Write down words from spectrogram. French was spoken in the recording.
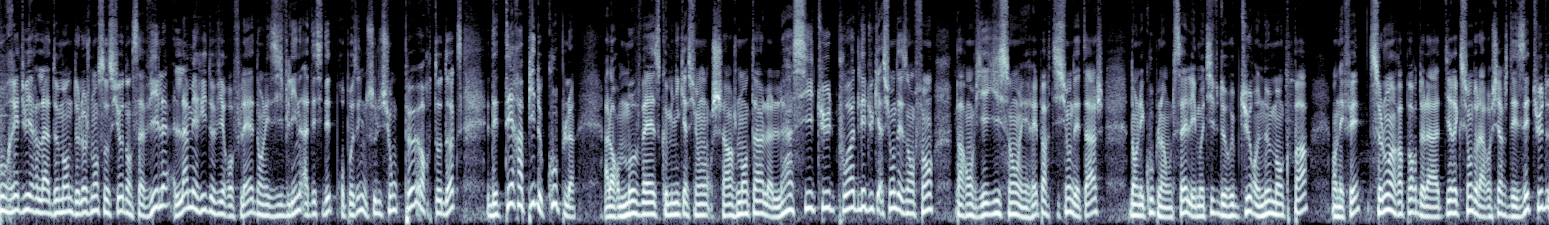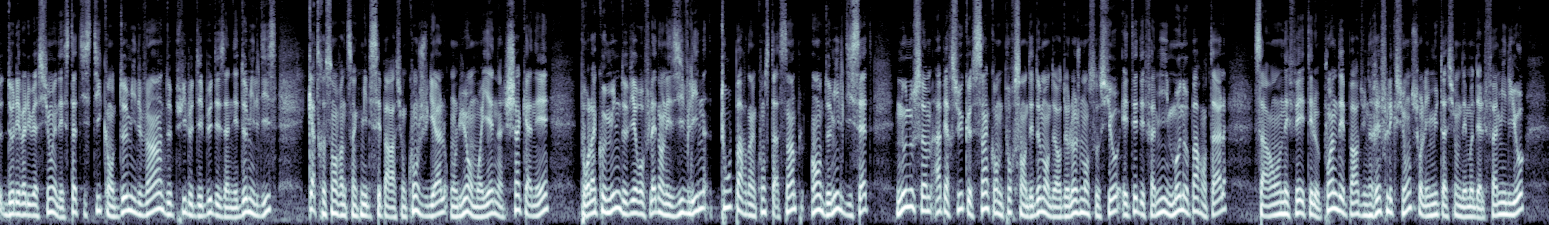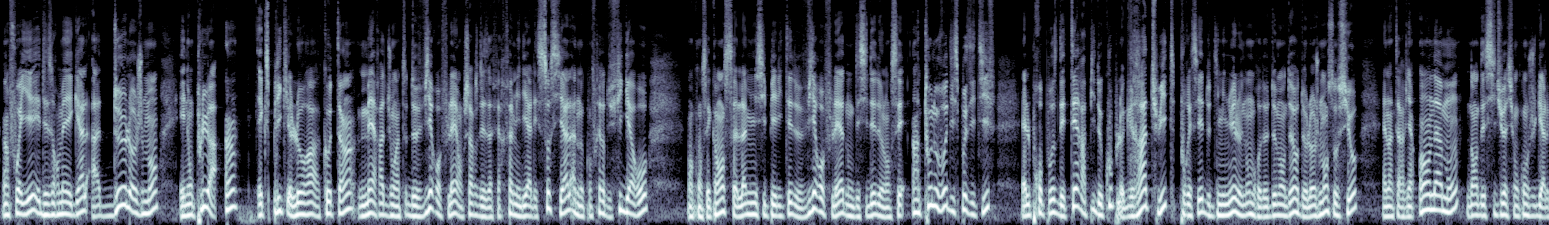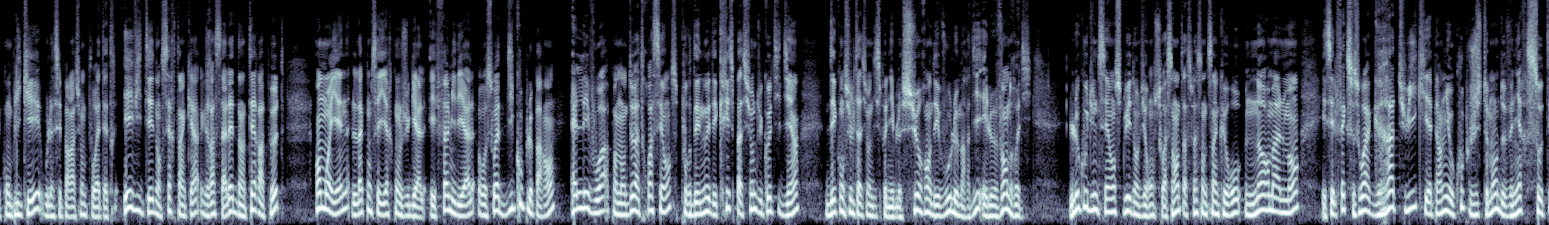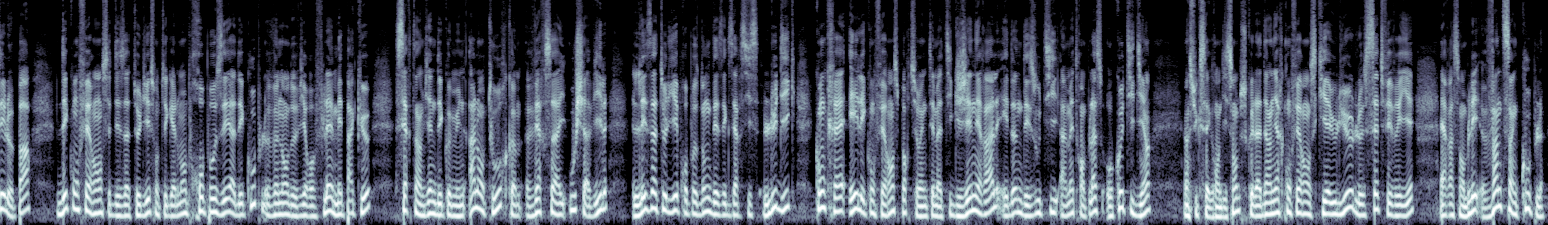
Pour réduire la demande de logements sociaux dans sa ville, la mairie de Viroflay, dans les Yvelines, a décidé de proposer une solution peu orthodoxe, des thérapies de couple. Alors mauvaise communication, charge mentale, lassitude, poids de l'éducation des enfants, parents vieillissants et répartition des tâches. Dans les couples, hein, on le sait, les motifs de rupture ne manquent pas. En effet, selon un rapport de la direction de la recherche des études, de l'évaluation et des statistiques en 2020, depuis le début des années 2010, 425 000 séparations conjugales ont lieu en moyenne chaque année. Pour la commune de Viroflay dans les Yvelines, tout part d'un constat simple. En 2017, nous nous sommes aperçus que 50% des demandeurs de logements sociaux étaient des familles monoparentales. Ça a en effet été le point de départ d'une réflexion sur les mutations des modèles familiaux. Un foyer est désormais égal à deux logements et non plus à un explique Laura Cotin, maire adjointe de Viroflay en charge des affaires familiales et sociales à nos confrères du Figaro. En conséquence, la municipalité de Viroflay a donc décidé de lancer un tout nouveau dispositif. Elle propose des thérapies de couple gratuites pour essayer de diminuer le nombre de demandeurs de logements sociaux. Elle intervient en amont dans des situations conjugales compliquées où la séparation pourrait être évitée dans certains cas grâce à l'aide d'un thérapeute. En moyenne, la conseillère conjugale et familiale reçoit 10 couples par an. Elle les voit pendant 2 à 3 séances pour dénouer des crispations du quotidien. Des consultations disponibles sur rendez-vous le mardi et le vendredi. Le coût d'une séance, lui, est d'environ 60 à 65 euros normalement, et c'est le fait que ce soit gratuit qui a permis au couple justement de venir sauter le pas. Des conférences et des ateliers sont également proposés à des couples venant de Viroflay, mais pas que. Certains viennent des communes alentours, comme Versailles ou Chaville. Les ateliers proposent donc des exercices ludiques, concrets, et les conférences portent sur une thématique générale et donnent des outils à mettre en place au quotidien. Un succès grandissant puisque la dernière conférence qui a eu lieu le 7 février a rassemblé 25 couples.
